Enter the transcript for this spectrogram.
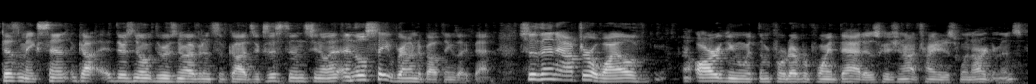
"Doesn't make sense. God, there's no there is no evidence of God's existence," you know, and, and they'll say roundabout things like that. So then, after a while of arguing with them for whatever point that is, because you're not trying to just win arguments,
